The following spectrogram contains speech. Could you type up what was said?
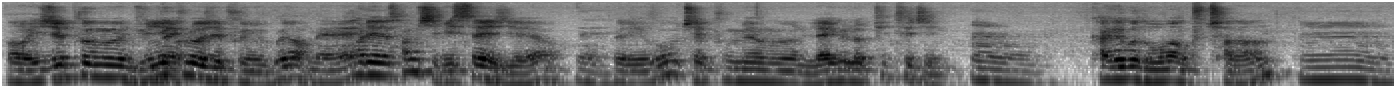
어, 이 제품은 유니클로 제품이고요. 네. 허리는 32 사이즈예요. 네. 그리고 제품명은 레귤러 피트진. 음, 가격은 59,000원. 음,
